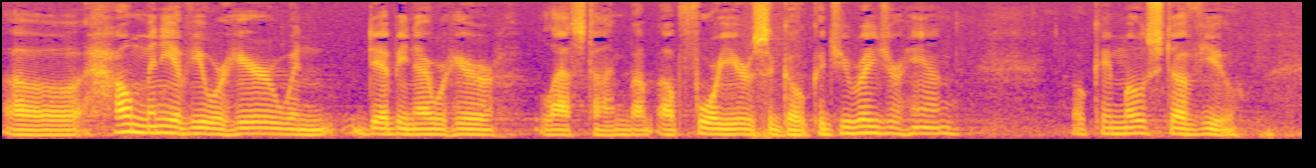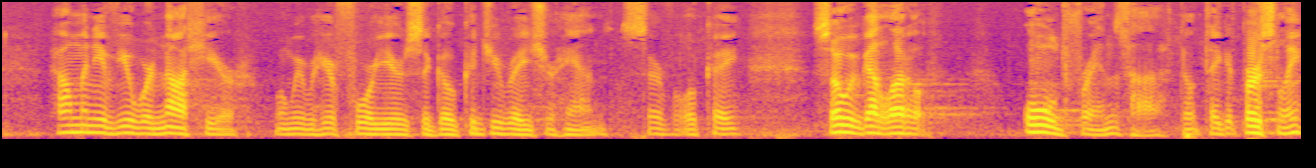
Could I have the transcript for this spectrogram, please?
uh, how many of you were here when Debbie and I were here last time, about, about four years ago? Could you raise your hand? Okay, most of you. How many of you were not here when we were here four years ago? Could you raise your hand? Several, okay. So we've got a lot of old friends, huh? Don't take it personally.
